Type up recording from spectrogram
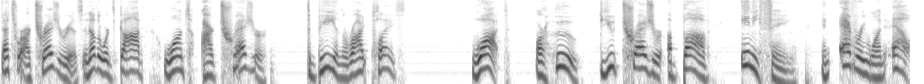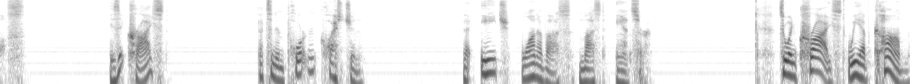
that's where our treasure is. In other words, God wants our treasure to be in the right place. What or who do you treasure above anything and everyone else? Is it Christ? That's an important question that each one of us must answer. So in Christ, we have come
